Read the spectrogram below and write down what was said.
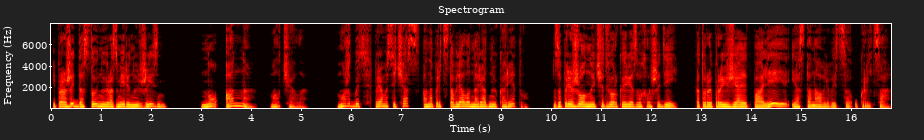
и прожить достойную и размеренную жизнь. Но Анна молчала. Может быть, прямо сейчас она представляла нарядную карету, запряженную четверкой резвых лошадей, которая проезжает по аллее и останавливается у крыльца.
